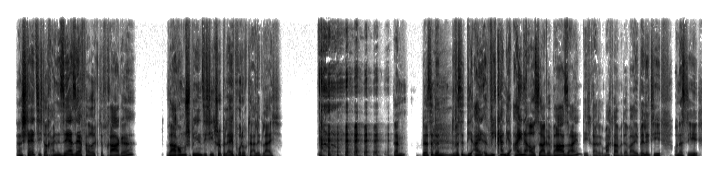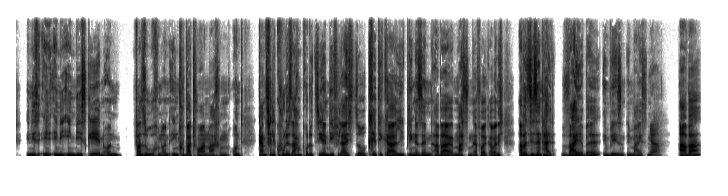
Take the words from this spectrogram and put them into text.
dann stellt sich doch eine sehr, sehr verrückte Frage, warum spielen sich die AAA-Produkte alle gleich? dann Weißt du, denn, weißt du, die, wie kann die eine Aussage wahr sein, die ich gerade gemacht habe mit der Viability und dass die in die, in die Indies gehen und versuchen und Inkubatoren machen und ganz viele coole Sachen produzieren, die vielleicht so Kritikerlieblinge sind, aber Massenerfolg aber nicht. Aber sie sind halt viable im Wesen, im meisten. Ja. Aber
